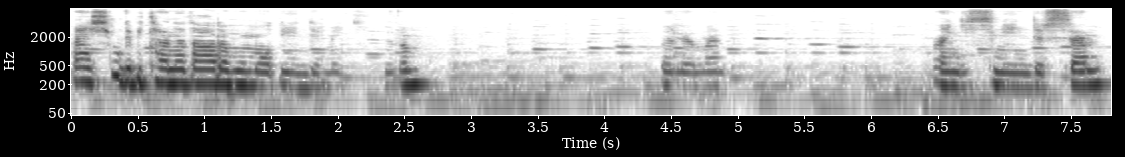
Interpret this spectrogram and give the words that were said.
Ben şimdi bir tane daha araba modu indirmek istiyorum. Böyle hemen hangisini indirsem.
